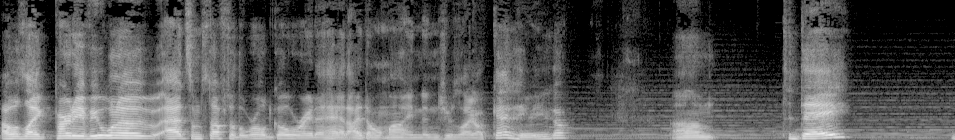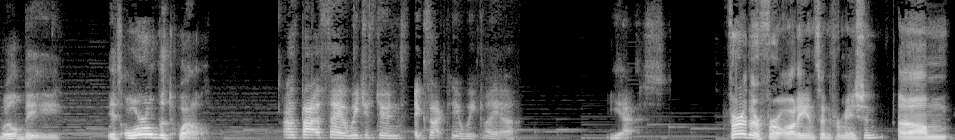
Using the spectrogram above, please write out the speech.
I was like, Purdy, if you want to add some stuff to the world, go right ahead. I don't mind. And she was like, okay, here you go. Um, today will be it's oral the 12th. I was about to say, are we just doing exactly a week later? Yes. Further for audience information, um,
